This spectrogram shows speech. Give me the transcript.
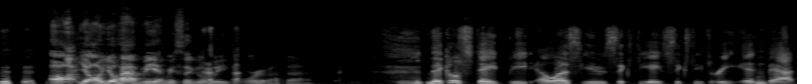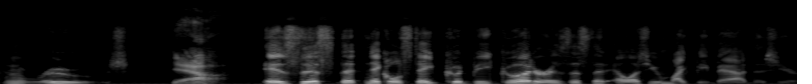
oh, you'll, you'll have me every single week. Don't worry about that. Nicholls State beat LSU 68-63 in Baton Rouge. Yeah. Is this that Nicholls State could be good, or is this that LSU might be bad this year?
